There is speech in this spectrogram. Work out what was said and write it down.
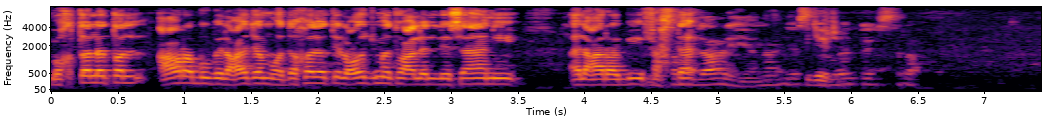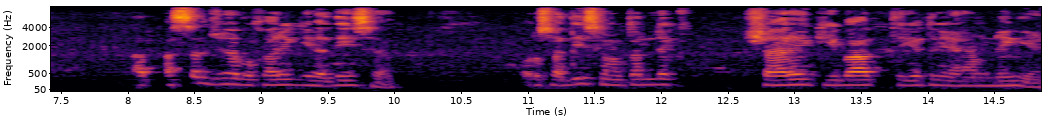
واختلط العرب بالعجم ودخلت العجمة على اللسان العربي فاحتاج असल जो है बुखारी की हदीस है और उस हदीस के मतलब شاعری کی بات اتنی اہم نہیں ہے۔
